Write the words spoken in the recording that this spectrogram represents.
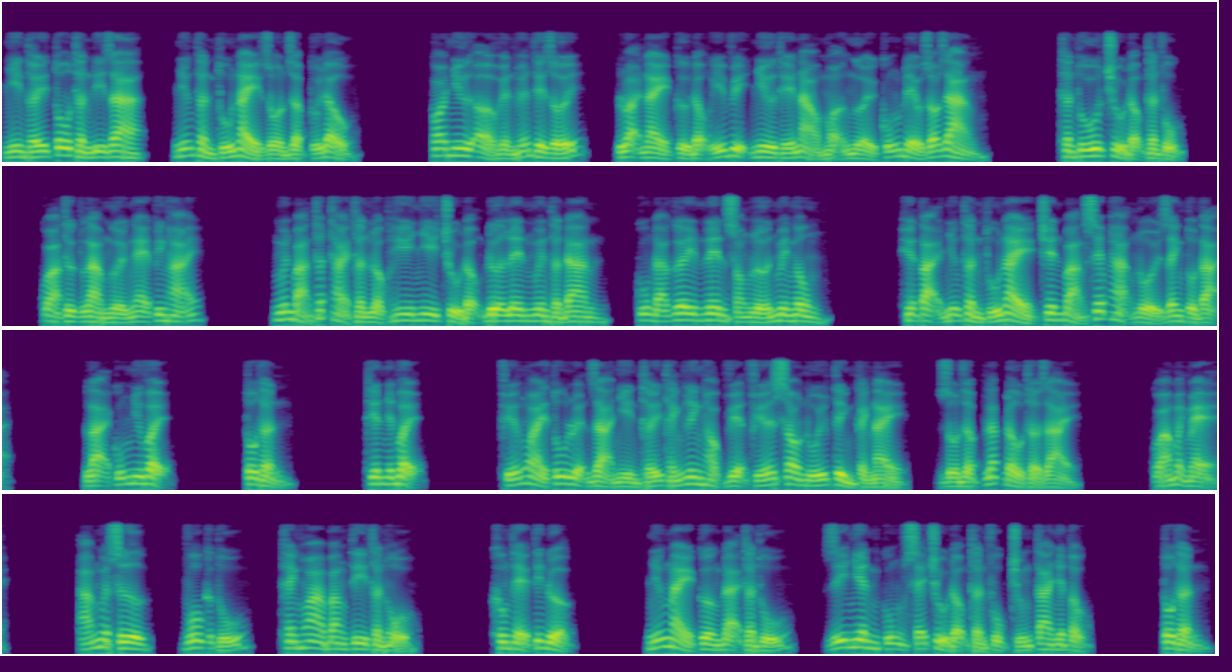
Nhìn thấy tô thần đi ra những thần thú này dồn dập túi đầu. Coi như ở huyền huyễn thế giới, loại này cử động ý vị như thế nào mọi người cũng đều rõ ràng. Thần thú chủ động thần phục. Quả thực làm người nghe kinh hãi. Nguyên bản thất thải thần lộc hy nhi chủ động đưa lên nguyên thần đan, cũng đã gây nên sóng lớn minh ngông hiện tại những thần thú này trên bảng xếp hạng nổi danh tồn tại. Lại cũng như vậy. Tô thần. Thiên nhân vậy. Phía ngoài tu luyện giả nhìn thấy thánh linh học viện phía sau núi tình cảnh này, dồn dập lắc đầu thở dài. Quá mạnh mẽ. Á m nguyệt sư, vô cực thú, thanh hoa băng ti thần hồ không thể tin được. Những này cường đại thần thú dĩ nhiên cũng sẽ chủ động thần phục chúng ta nhân tộc. Tô thần.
